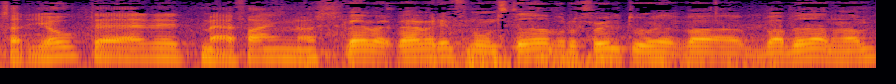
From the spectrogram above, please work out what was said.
så jo, det er det med erfaringen også. Hvad, hvad var det for nogle steder, hvor du følte, du var, var bedre end ham?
